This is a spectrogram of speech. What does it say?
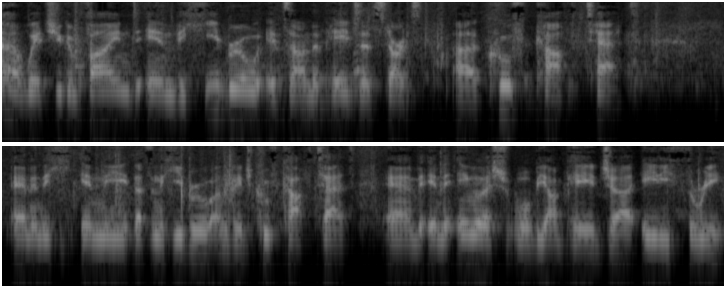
uh, which you can find in the Hebrew, it's on the page that starts uh, Kuf Kaf Tet, and in the in the that's in the Hebrew on the page Kuf Kaf Tet, and in the English will be on page uh, eighty three.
